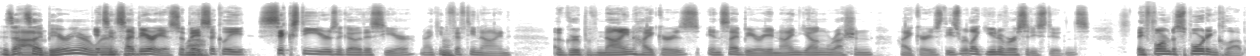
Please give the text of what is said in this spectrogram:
Is that Um, Siberia or where It's in? Siberia. So Wow. basically, 60 years ago this year, 1959, a group of nine hikers in Siberia, nine young Russian hikers, these were like university students, they formed a sporting club.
